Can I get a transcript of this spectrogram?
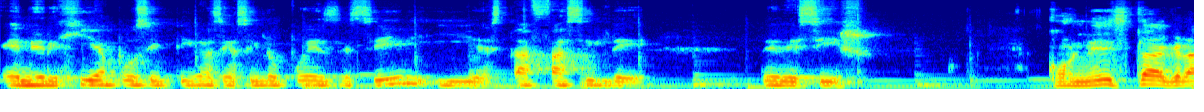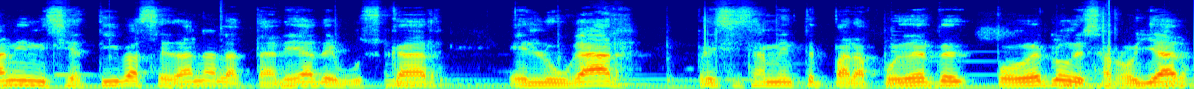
energía positiva, si así lo puedes decir, y está fácil de, de decir. Con esta gran iniciativa se dan a la tarea de buscar el lugar precisamente para poder, poderlo desarrollar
